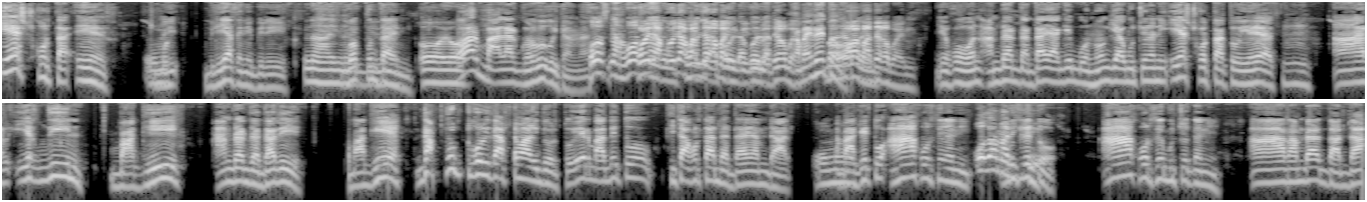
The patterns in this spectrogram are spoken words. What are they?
এস করতা এস। আছে নি বিড়ি নাই নাই গপ কোনটাই ওই আর বালার গর্ব কইতাম না খোস না খোস কইলা কইলা ভাই খাবাইবে তো। বাদে ভাই এখন আমরার দাদাই আগে বনো গিয়া বুঝছ নানি এস করতা তো এস আর একদিন বাঘে আমরার দাদারে বাঘে গাপুট করে দাপটা মারি ধরতো এর বাদে তো কিতা করতা দাদাই আমদার বাঘে তো আ করছে নানি। ওলা। বুঝলে তো? আ করছে বুঝছ নানি। আর আমরা দাদা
